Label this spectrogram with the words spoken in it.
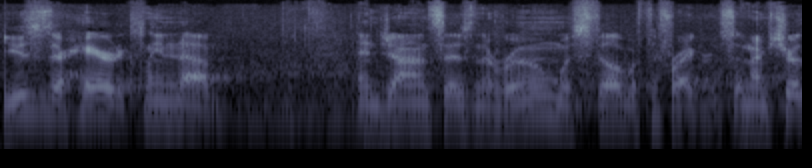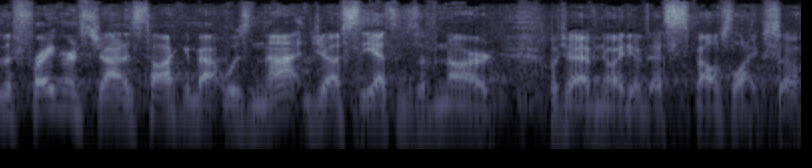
uses her hair to clean it up. And John says, and the room was filled with the fragrance. And I'm sure the fragrance John is talking about was not just the essence of nard, which I have no idea what that smells like. So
